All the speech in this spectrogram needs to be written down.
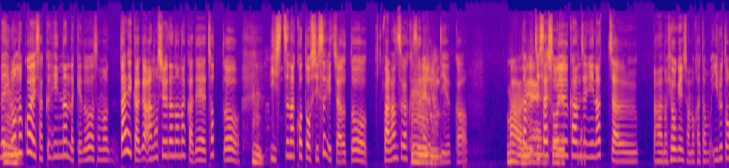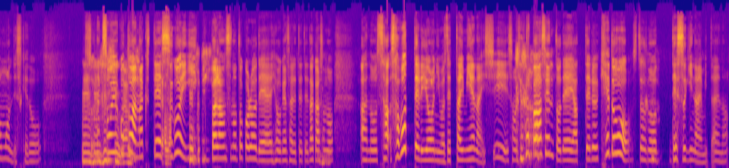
でうん。色の濃い作品なんだけど、その誰かがあの集団の中でちょっとうん、異質なことをしすぎちゃうとバランスが崩れるっていうか、まあね多分実際そういれう。感じになっちゃうあの表現者の方もいると思うんですけど、うん。そそういう ことはなくてすごいいいバランスのところで表現されててだからそのあのさサボってるようには絶対見えないしその100%でやってるけどその出過ぎないみたいな。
